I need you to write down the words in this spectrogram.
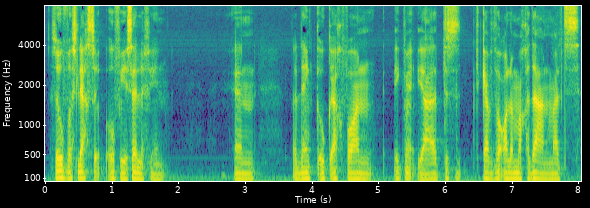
zoveel slechts over jezelf in. En dan denk ik ook echt van, ik, ben, ja, het is, ik heb het wel allemaal gedaan, maar het is,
